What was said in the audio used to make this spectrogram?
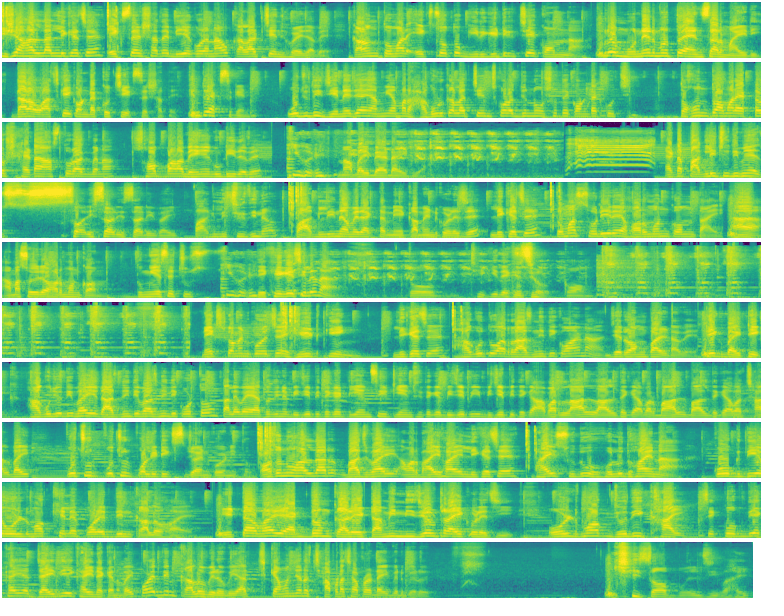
ঈশা হালদার লিখেছে এক্সের সাথে বিয়ে করে নাও কালার চেঞ্জ হয়ে যাবে। কারণ তোমার এক্সও তো গিরগিটির চেয়ে কম না। পুরো মনের মতো অ্যান্সার মাইরি। দাঁড়াও আজকেই কন্ট্যাক্ট করছি এক্সের সাথে। কিন্তু এক সেকেন্ড ও যদি জেনে যায় আমি আমার হাগুর কালার চেঞ্জ করার জন্য ওর সাথে কন্ট্যাক্ট করছি তখন তো আমার একটাও সেটা আস্ত রাখবে না। সব বাড়া ভেঙে গুটিয়ে দেবে। না ভাই ব্যাড আইডিয়া একটা পাগলি চুদি মেয়ে সরি সরি সরি ভাই। পাগলি চুদি না পাগলি নামের একটা মেয়ে কমেন্ট করেছে। লিখেছে তোমার শরীরে হরমোন কম তাই। হ্যাঁ আমার শরীরে হরমোন কম। তুমি এসে চুস দেখে গেছিলে না? তো ঠিকই দেখেছ কম। নেক্সট কমেন্ট করেছে হিট কিং লিখেছে, হাগু তো আর রাজনীতি করে না যে রং পাল্টাবে। ঠিক ভাই, ঠিক। হাগু যদি ভাই রাজনীতি ফাজনীতি করতো, তাহলে ভাই এতদিনে বিজেপি থেকে টিএমসি টিএমসি থেকে বিজেপি বিজেপি থেকে আবার লাল লাল থেকে আবার বাল বাল থেকে আবার ছাল ভাই প্রচুর প্রচুর পলিটিক্স জয়েন করে নিত। অতনু হালদার, বাজ ভাই, আমার ভাই হয়, লিখেছে, ভাই শুধু হলুদ হয় না, কোক দিয়ে ওল্ড মক খেলে পরের দিন কালো হয়। এটা ভাই একদম কারেক্ট আমি নিজেও ট্রাই করেছি। ওল্ড মক যদি খাই, সে কোক দিয়ে খাই আর যাই দিয়ে খাই না কেন? ভাই, পরের দিন কালো বেরোবে আর কেমন যেন ছাপড়া ছাপড়া টাইপের বেরোয়। কি সব বলছি ভাই।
